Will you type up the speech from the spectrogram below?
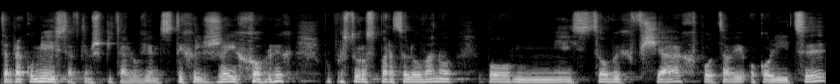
zabrakło miejsca w tym szpitalu, więc tych lżej chorych po prostu rozparcelowano po miejscowych wsiach, po całej okolicy,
